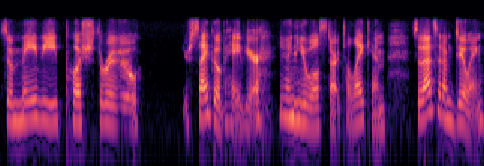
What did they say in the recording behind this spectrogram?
So maybe push through your psycho behavior and you will start to like him. So that's what I'm doing.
